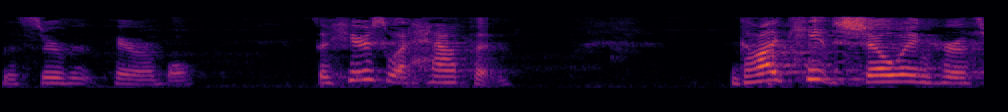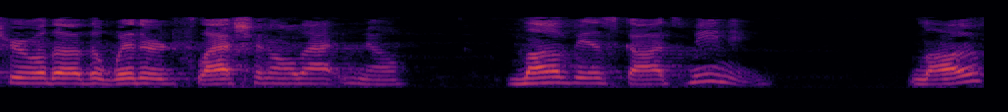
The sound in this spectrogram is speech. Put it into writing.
The servant parable. So here's what happened. God keeps showing her through the, the withered flesh and all that, you know. Love is God's meaning. Love,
